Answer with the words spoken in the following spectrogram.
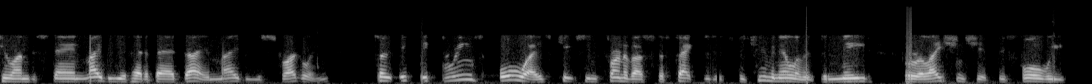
to understand. Maybe you've had a bad day, and maybe you're struggling. So it, it brings always keeps in front of us the fact that it's the human element, the need for relationship before we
